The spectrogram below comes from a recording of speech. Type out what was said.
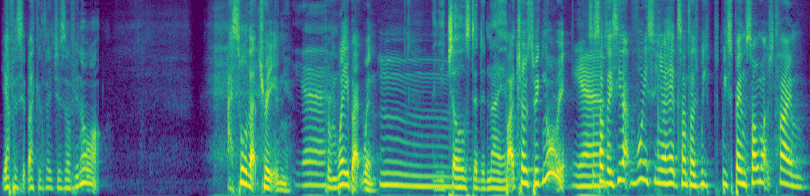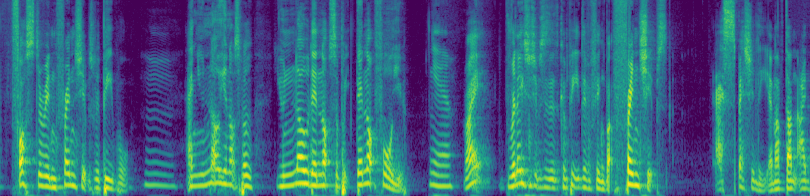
you have to sit back and say to yourself, you know what? I saw that trait in you Yeah. from way back when, mm. and you chose to deny it. but I chose to ignore it. Yeah. So sometimes you see that voice in your head. Sometimes we we spend so much time fostering friendships with people, mm. and you know you're not supposed. You know they're not supposed. They're not for you, Yeah. right? Relationships is a completely different thing, but friendships, especially, and I've done. I,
